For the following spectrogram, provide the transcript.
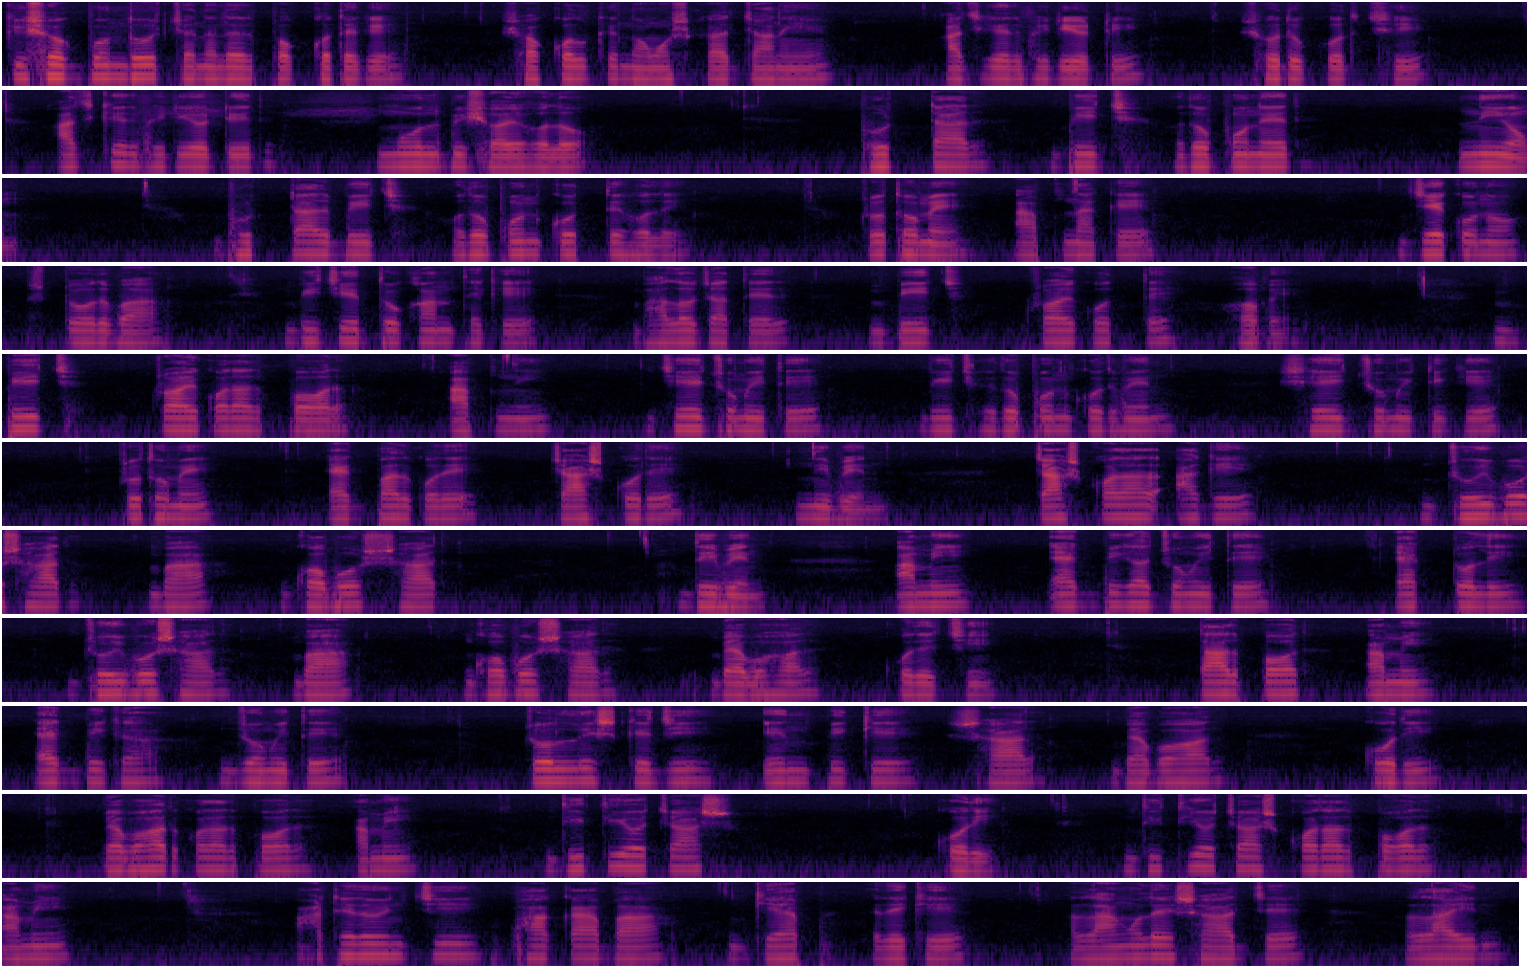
কৃষক বন্ধু চ্যানেলের পক্ষ থেকে সকলকে নমস্কার জানিয়ে আজকের ভিডিওটি শুরু করছি। আজকের ভিডিওটির মূল বিষয় হলো ভুট্টার বীজ রোপণের নিয়ম। ভুট্টার বীজ রোপণ করতে হলে প্রথমে আপনাকে যে কোনো স্টোর বা বীজের দোকান থেকে ভালো জাতের বীজ ক্রয় করতে হবে। বীজ ক্রয় করার পর আপনি যে জমিতে বীজ রোপণ করবেন, সেই জমিটিকে প্রথমে একবার করে চাষ করে নেবেন। চাষ করার আগে জৈব সার বা গোবর সার দেবেন। আমি এক বিঘা জমিতে এক টলি জৈব সার বা গোবর সার ব্যবহার করেছি। তারপর আমি এক বিঘা জমিতে চল্লিশ কেজি এনপিকে সার ব্যবহার করি। ব্যবহার করার পর আমি দ্বিতীয় চাষ করি। দ্বিতীয় চাষ করার পর আমি আঠেরো ইঞ্চি ফাঁকা বা গ্যাপ রেখে লাঙলের সাহায্যে লাইন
